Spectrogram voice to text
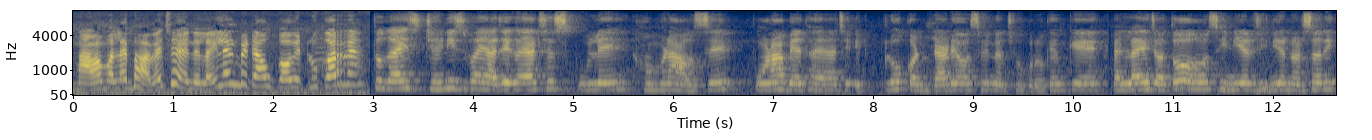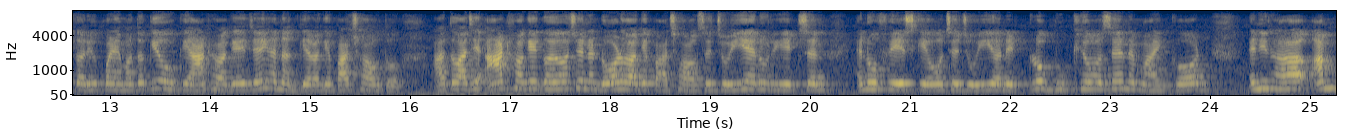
માવા મલાઈ ભાવે છે એને? લઈ લે બેટા, હું કહું એટલું કર ને. તો ગાઈસ જૈનિશભાઈ આજે ગયા છે સ્કૂલે. હમણાં આવશે. પોણા બે થયા છે. એટલો કંટાળ્યો હશે ને છોકરો. કેમ કે પહેલાં એ જતો સિનિયર જુનિયર નર્સરી કર્યું, પણ એમાં તો કેવું કે આઠ વાગે જઈ અને અગિયાર વાગે પાછો આવતો. આ તો આજે આઠ વાગે ગયો છે ને દોઢ વાગે પાછો આવશે. જોઈએ એનું રિએક્શન એનો ફેસ કેવો છે, જોઈએ. અને એટલો ભૂખ્યો હશે ને માય ગોડ એની રાહ, આમ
